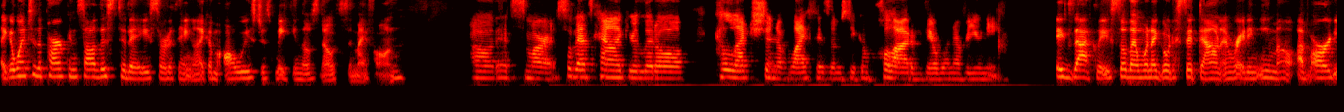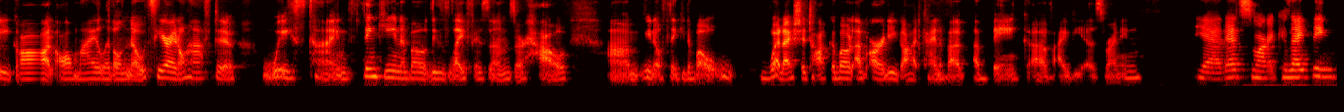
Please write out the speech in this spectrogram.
like I went to the park and saw this today, sort of thing. Like I'm always just making those notes in my phone. Oh, that's smart. So that's kind of like your little collection of lifeisms you can pull out of there whenever you need. Exactly. So then when I go to sit down and write an email, I've already got all my little notes here. I don't have to waste time thinking about these lifeisms or how, um, you know, thinking about what I should talk about. I've already got kind of a, a bank of ideas running. Yeah, that's smart. Because I think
